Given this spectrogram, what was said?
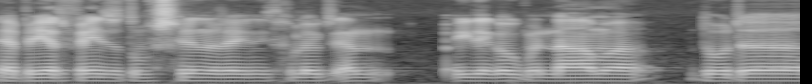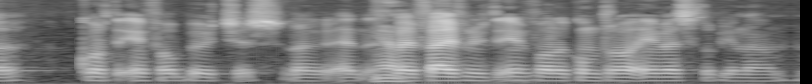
ja, bij Heerenveen is dat om verschillende redenen niet gelukt. En ik denk ook met name door de korte invalbeurtjes. En Ja. bij vijf minuten invallen komt er al één wedstrijd op je naam.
